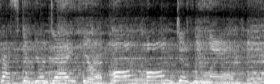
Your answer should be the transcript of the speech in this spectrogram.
rest of your day here at Hong Kong Disneyland.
